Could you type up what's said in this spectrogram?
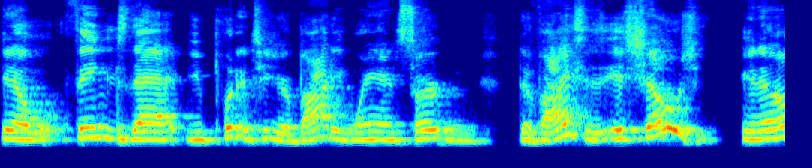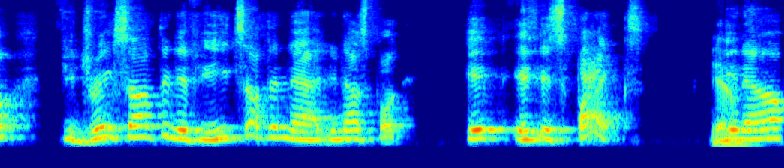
you know, things that you put into your body wearing certain devices, it shows you. You know, if you drink something, if you eat something that you're not supposed, it it, it spikes. Yeah. You know,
